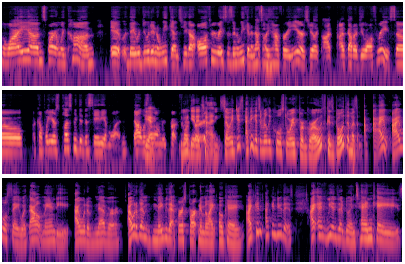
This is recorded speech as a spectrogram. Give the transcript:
Hawaii um, Spartan would come, it they would do it in a weekend. So you got all three races in a weekend, and that's all you have for a year. So you're like, I've, I've got to do all three. So a couple years plus, we did the stadium one. That was yeah, the one we we did first. a ton. So it just I think it's a really cool story for growth because both of us, mm-hmm. I I will say, without Mandy, I would have never. I would have done maybe that first Spartan and been like, okay, I can I can do this. I and we ended up doing 10ks,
